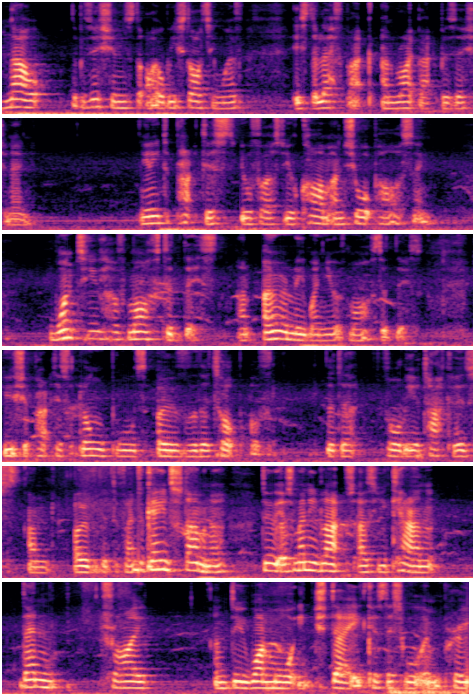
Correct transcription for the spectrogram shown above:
Now, the positions that I will be starting with is the left back and right back positioning. You need to practice your first your calm and short passing. Once you have mastered this, and only when you have mastered this, you should practice long balls over the top of the de- for the attackers and over the defence. To gain stamina, do as many laps as you can, then try and do one more each day because this will improve.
